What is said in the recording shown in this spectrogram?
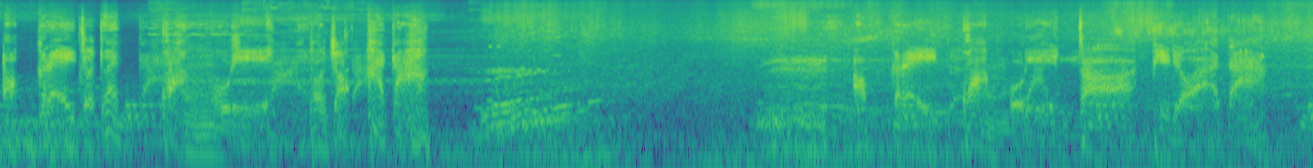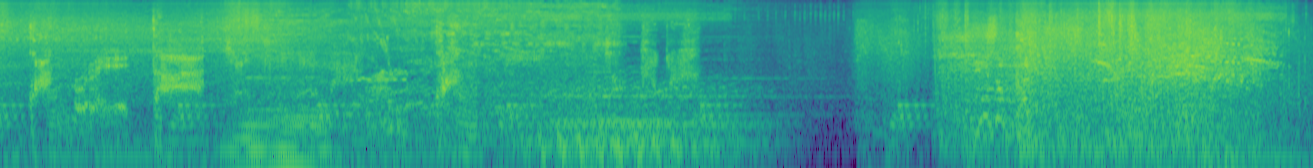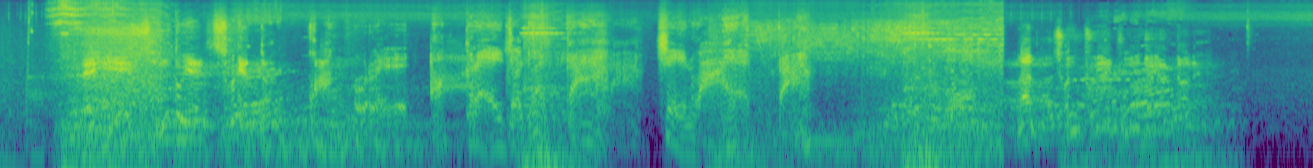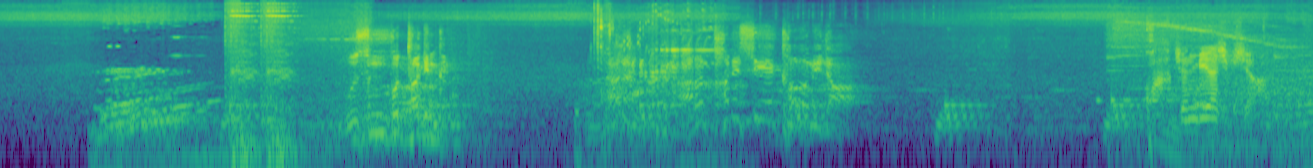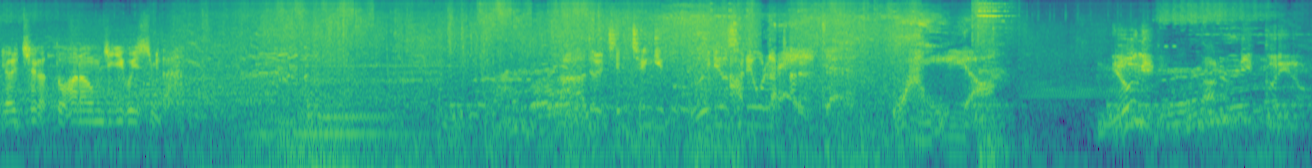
업그레이드 됐다. 광물이 부족하다. 업그레이드 광물이 더 필요하다. 광물을 더 전투의 공주였다네. 무슨 부탁인가? 나는 아르타니스의 검이다. 준비하십시오. 열차가 또 하나 움직이고 있습니다. 다들 짐 챙기고 의료선에 올라타라. 완료. 명예, 나를 이끌이라.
